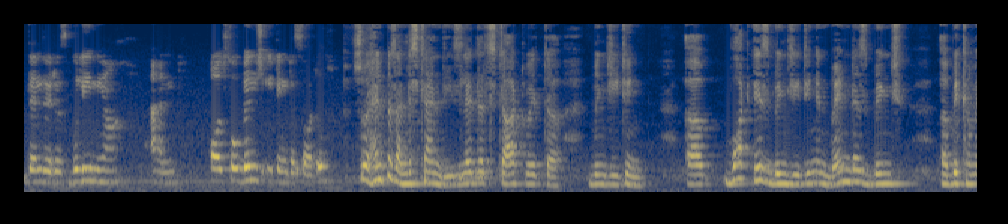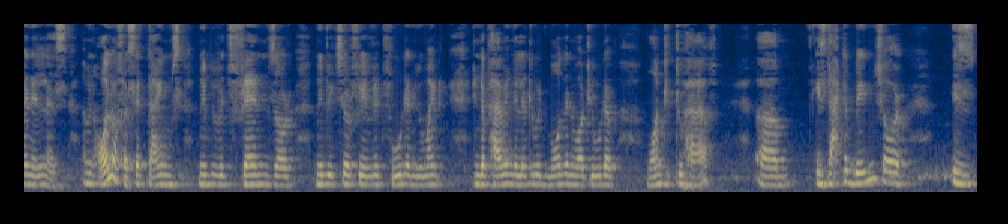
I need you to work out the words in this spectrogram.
then there is bulimia and also binge eating disorder. So, help us understand these. Let us start with uh, binge eating. Uh, what is binge eating and when does binge uh, become an illness? I mean, all of us at times, maybe with friends or maybe it's your favorite food, and you might end up having a little bit more than what you would have wanted to have. Um, is that a binge or is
